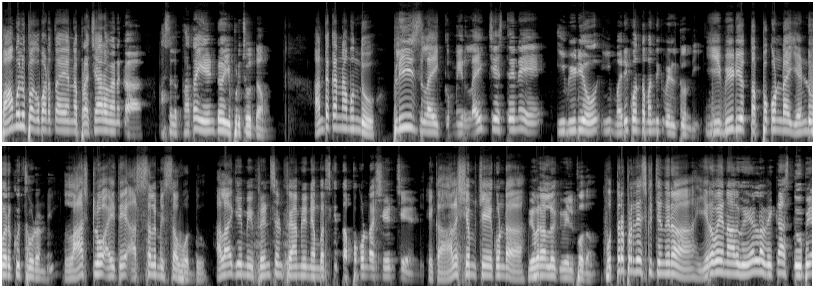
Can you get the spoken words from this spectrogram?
పాములు పగబడతాయన్న ప్రచారం వెనక అసలు కథ ఏంటో ఇప్పుడు చూద్దాం. అంతకన్నా ముందు ప్లీజ్ లైక్ మీరు లైక్ చేస్తేనే ఈ వీడియో ఈ మరికొంతమందికి వెళ్తుంది. ఈ వీడియో తప్పకుండా ఎండ్ వరకు చూడండి. లాస్ట్లో అయితే అస్సలు మిస్ అవ్వద్దు. అలాగే మీ ఫ్రెండ్స్ అండ్ ఫ్యామిలీ మెంబర్స్కి తప్పకుండా షేర్ చేయండి. ఇక ఆలస్యం చేయకుండా వివరాల్లోకి వెళ్ళిపోదాం. ఉత్తరప్రదేశ్కు చెందిన ఇరవై నాలుగు ఏళ్ళ వికాస్ దూబే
